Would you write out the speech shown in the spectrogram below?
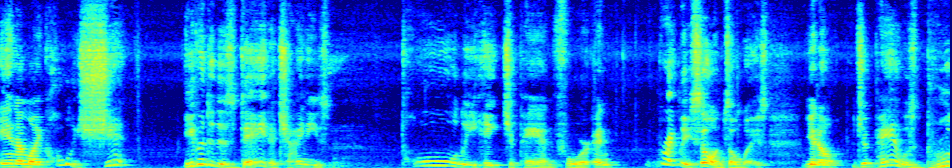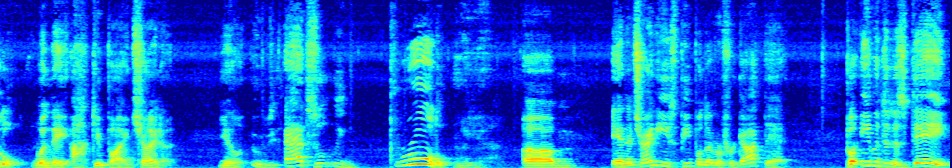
and I'm like, holy shit! Even to this day, the Chinese totally hate Japan for, and rightly so in some ways. You know, Japan was brutal when they occupied China. You know, it was absolutely brutal. Um, and the Chinese people never forgot that. But even to this day,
